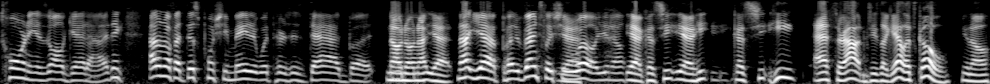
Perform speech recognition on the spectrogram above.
torny is all get out I think I don't know if at this point she made it with her his dad but no, no, know, not yet. not yet, but eventually she Yeah. will, you know. Yeah, because she, yeah, he, because she, he asked her out, and she's like, yeah, let's go, you know.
